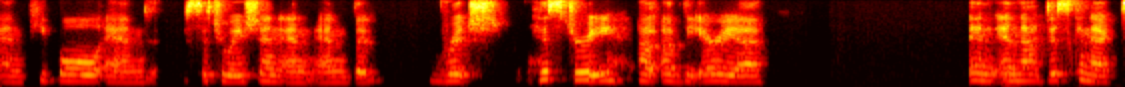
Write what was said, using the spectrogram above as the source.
and people and situation and, and the rich history of the area. And, and that disconnect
